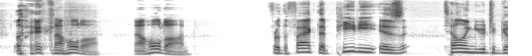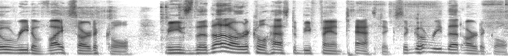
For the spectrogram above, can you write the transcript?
Like, Now hold on. Now hold on. For the fact that PD is telling you to go read a Vice article means that that article has to be fantastic. So go read that article.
